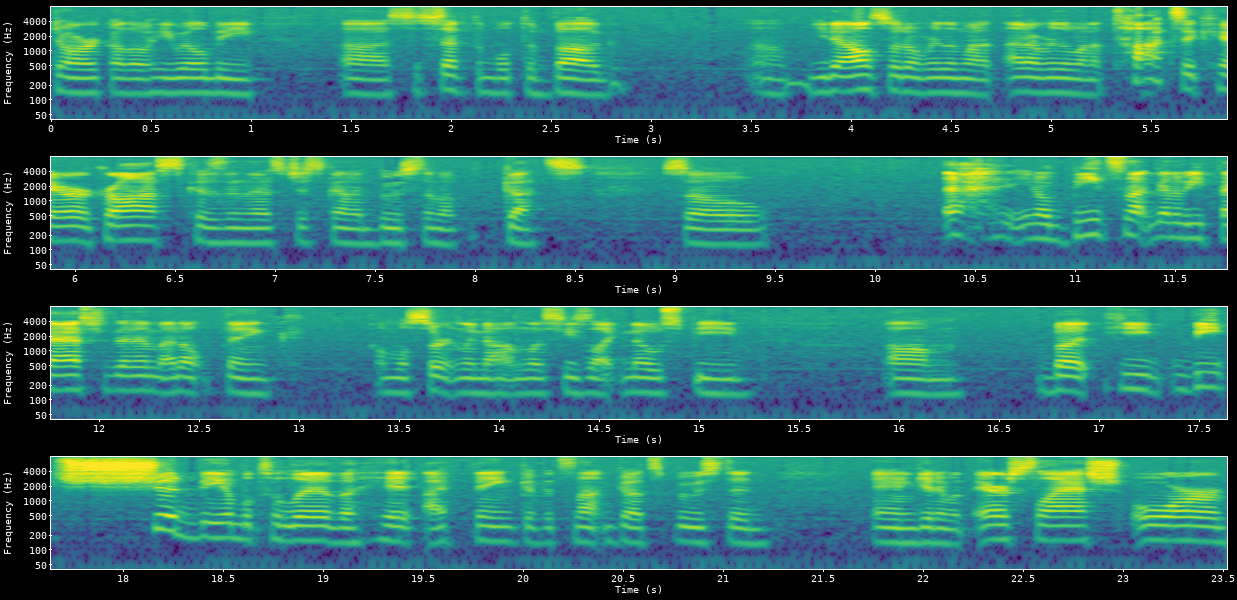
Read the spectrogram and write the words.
dark. Although he will be uh, susceptible to bug. Um, you also don't really want. I don't really want a toxic Heracross because then that's just gonna boost them up guts. So, eh, you know, Beat's not gonna be faster than him. I don't think. Almost certainly not unless he's like no speed. Um, but he Beat should be able to live a hit. I think if it's not guts boosted and get him with Air Slash, or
